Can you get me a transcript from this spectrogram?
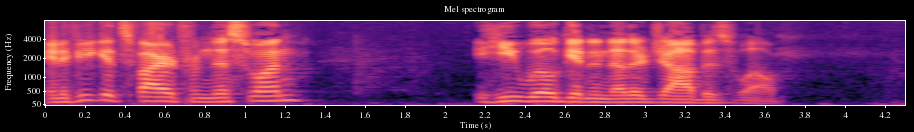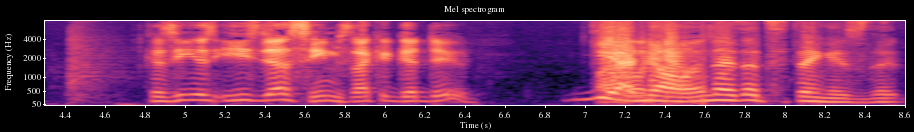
and if he gets fired from this one he will get another job as well because he is he just seems like a good dude Yeah, no, accounts. and that, that's the thing is that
